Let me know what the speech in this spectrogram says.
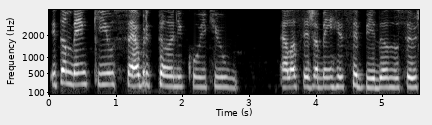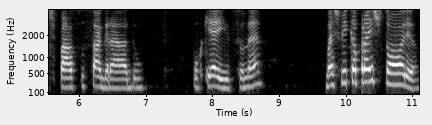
E também que o céu britânico e que o, ela seja bem recebida no seu espaço sagrado, porque é isso, né? Mas fica para a história.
